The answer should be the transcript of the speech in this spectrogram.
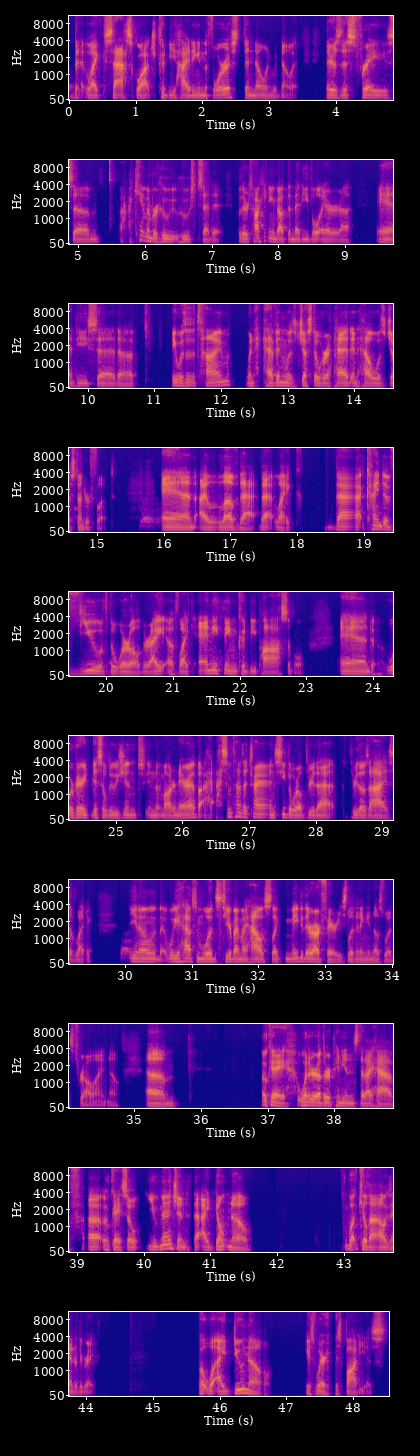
that like Sasquatch could be hiding in the forest and no one would know it. There's this phrase, um, I can't remember who who said it, but they were talking about the medieval era, and he said uh, it was a time when heaven was just overhead and hell was just underfoot. And I love that that like that kind of view of the world, right? Of like anything could be possible and we're very disillusioned in the modern era but I, sometimes i try and see the world through that through those eyes of like you know we have some woods here by my house like maybe there are fairies living in those woods for all i know um okay what are other opinions that i have uh, okay so you mentioned that i don't know what killed alexander the great but what i do know is where his body is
